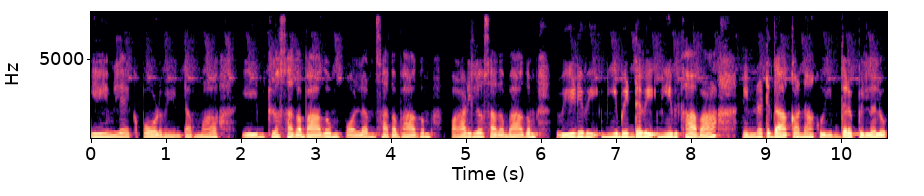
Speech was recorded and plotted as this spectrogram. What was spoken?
ఏం లేకపోవడం ఏంటమ్మా? ఈ ఇంట్లో సగభాగం పొలం సగభాగం పాడిలో సగభాగం వీడివి నీ బిడ్డవి నీవి కావా? నిన్నటి దాకా నాకు ఇద్దరు పిల్లలు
